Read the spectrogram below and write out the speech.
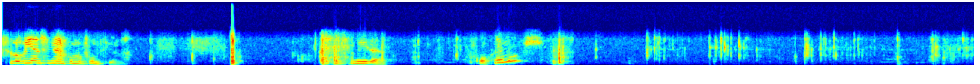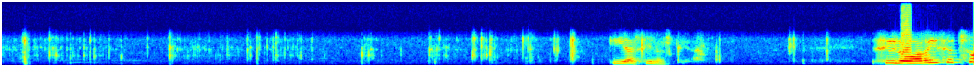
Os lo voy a enseñar cómo funciona. Mirad. Cogemos y así nos queda. Si lo habéis hecho,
